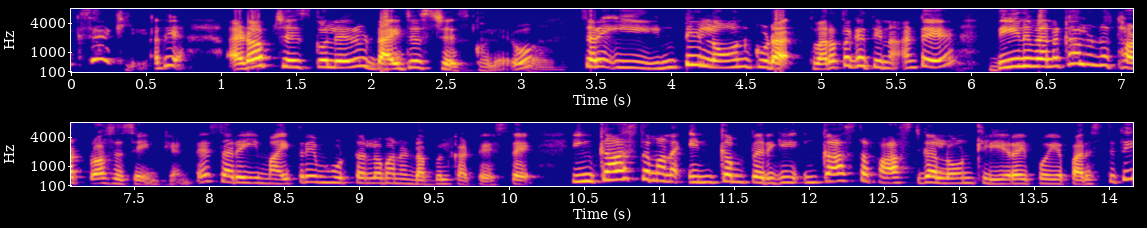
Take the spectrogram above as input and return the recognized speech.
ఎగ్జాక్ట్లీ. అదే అడాప్ట్ చేసుకోలేరు డైజెస్ట్ చేసుకోలేరు. సరే ఈ ఇంటి లోన్ కూడా త్వరతగతిన అంటే దీని వెనకాల ఉన్న థాట్ ప్రాసెస్ ఏంటి అంటే సరే ఈ మైత్రి ముహూర్తంలో మనం డబ్బులు కట్టేస్తే ఇంకాస్త మన ఇన్కమ్ పెరిగి ఇంకాస్త ఫాస్ట్గా లోన్ క్లియర్ అయిపోయే పరిస్థితి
